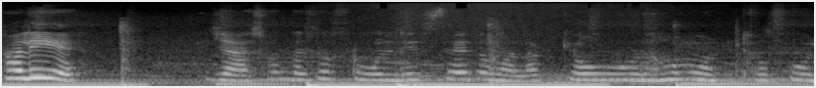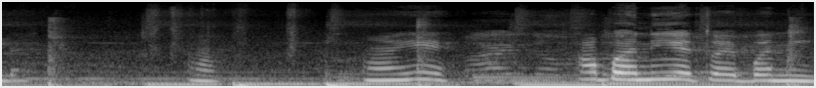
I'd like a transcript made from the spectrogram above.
खाली ये. जास्वंदाचं फूल दिसतंय तुम्हाला केवढं मोठं फूल आहे. हां. हां ये. हा बनी येतोय बनी.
